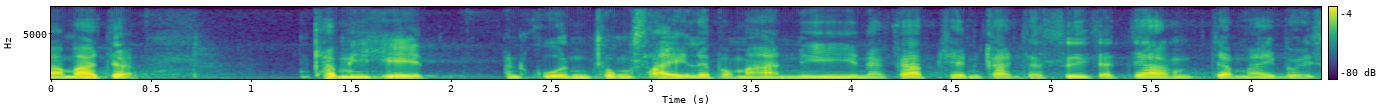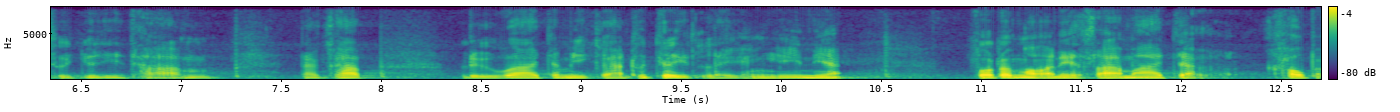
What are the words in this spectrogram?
สามารถจะถ้ามีเหตุ อันควรสงสัยอะไรประมาณนี้นะครับ เช่นการจัดซื้อจัดจ้างจะไม่บริสุทธิ์ยุติธรรมนะครับ หรือว่าจะมีการทุจริตอะไรอย่างนี้เนี่ยสตงเนี่ยสามารถจะเข้าไป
